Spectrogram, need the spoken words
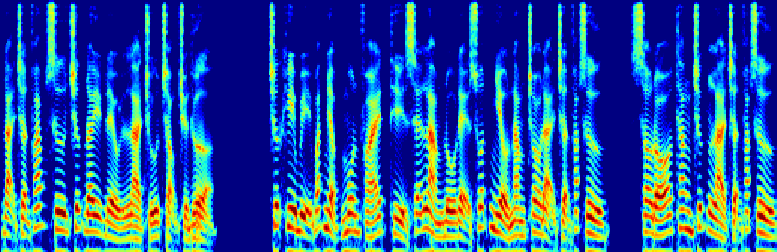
đại trận pháp sư trước đây đều là chú trọng truyền thừa. Trước khi bị bắt nhập môn phái thì sẽ làm đồ đệ suốt nhiều năm cho đại trận pháp sư, sau đó thăng chức là trận pháp sư,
